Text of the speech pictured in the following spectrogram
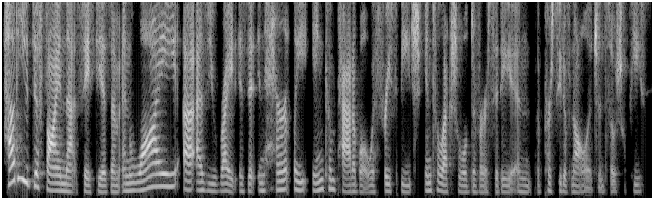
How do you define that safetyism and why, uh, as you write, is it inherently incompatible with free speech, intellectual diversity, and the pursuit of knowledge and social peace?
